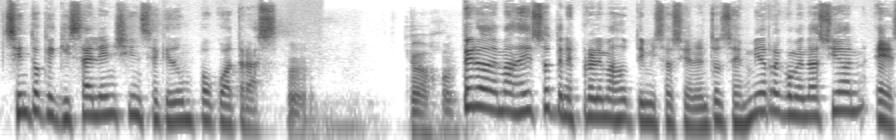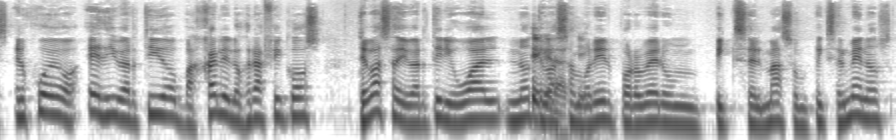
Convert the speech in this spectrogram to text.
siento que quizá el engine se quedó un poco atrás. Bajón. Pero además de eso tenés problemas de optimización. Entonces mi recomendación es, el juego es divertido, bajale los gráficos, te vas a divertir igual, no te vas a morir por ver un píxel más o un píxel menos.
